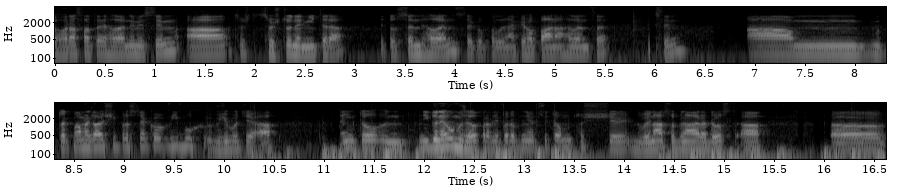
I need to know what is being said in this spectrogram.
hora svaté Heleny, myslím, a což, což to není teda. Je to St. Helens, jako podle nějakého pána Helence, myslím. A um, tak máme další prostě jako výbuch v životě a není to, nikdo neumřel pravděpodobně při tom, což je dvojnásobná radost a uh,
